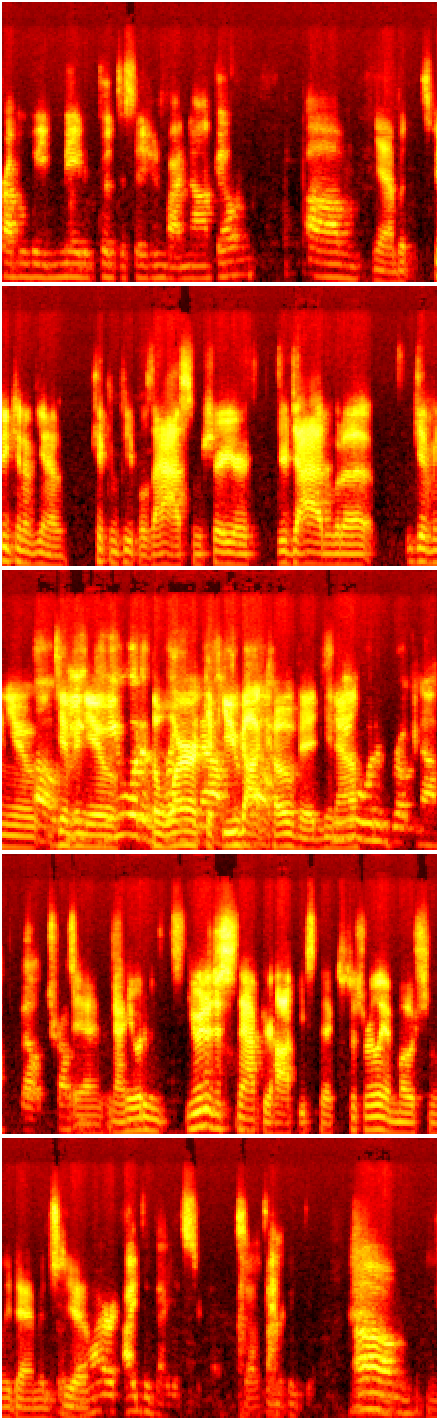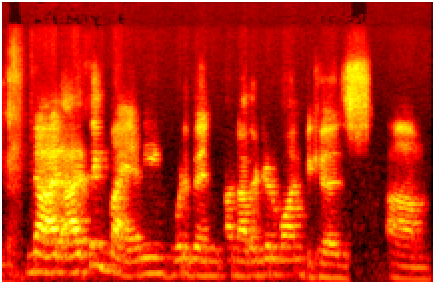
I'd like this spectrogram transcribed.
probably made a good decision by not going. Um, yeah, but speaking of you know kicking people's ass, I'm sure your your dad would have given you oh, giving he, you he the work if you got belt. COVID, you know. He would have broken out the belt, trust yeah. me. Yeah, he would have been he would have just snapped your hockey sticks, just really emotionally damaged. Yeah. I, I, did that yesterday, so it's not a big deal. Um no, I, I think Miami would have been another good one because um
